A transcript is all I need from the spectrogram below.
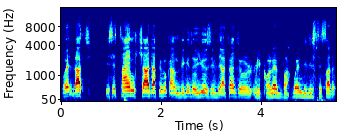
Well, that is a time chart that people can begin to use if they are trying to recollect back when did this thing started.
